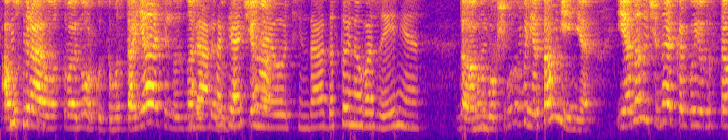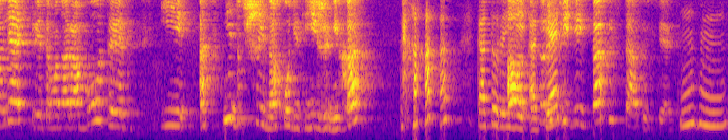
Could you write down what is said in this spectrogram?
Обустраивала свою норку самостоятельно, знали да, цену хозяйственная очень, да, достойное уважение. Да, ну, в общем, ну, вне сомнения. И она начинает как бы ее наставлять, при этом она работает, и от всей души находит ей жениха, который а, который при деньгах и статусе. Угу.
